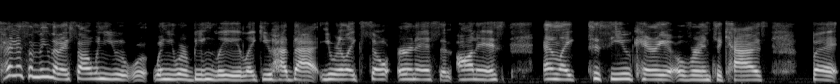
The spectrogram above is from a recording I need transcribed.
kind of something that I saw when you when you were being Lee. Like you had that, you were like so earnest and honest, and like to see you carry it over into Kaz, but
